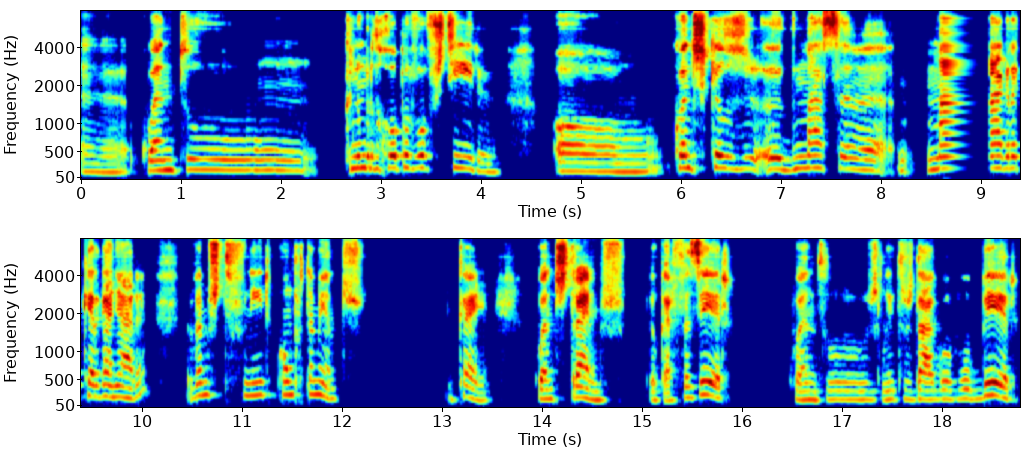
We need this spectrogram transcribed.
uh, quanto, que número de roupa vou vestir, ou quantos quilos uh, de massa magra quer ganhar, vamos definir comportamentos. Ok? Quantos treinos eu quero fazer? Quantos litros de água vou beber,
